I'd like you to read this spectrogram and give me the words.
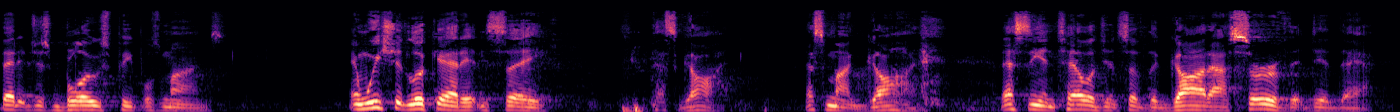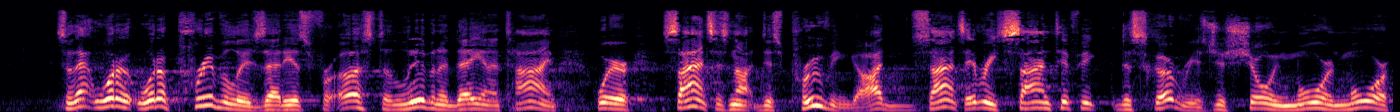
that it just blows people's minds. And we should look at it and say, that's God. That's my God. That's the intelligence of the God I serve that did that. So that what a, what a privilege that is for us to live in a day and a time where science is not disproving God. Science, every scientific discovery is just showing more and more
